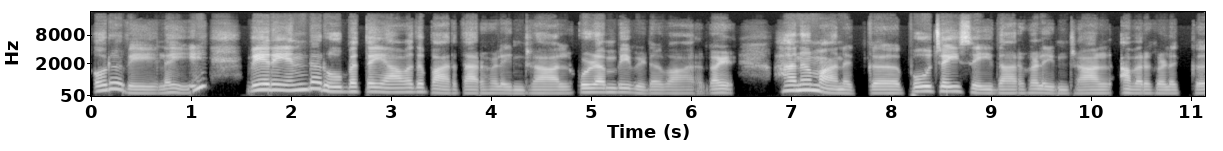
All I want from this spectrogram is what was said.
ஒருவேளை வேறு எந்த ரூபத்தையாவது பார்த்தார்கள் என்றால் குழம்பி விடுவார்கள். ஹனுமானுக்கு பூஜை செய்தார்கள் என்றால் அவர்களுக்கு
